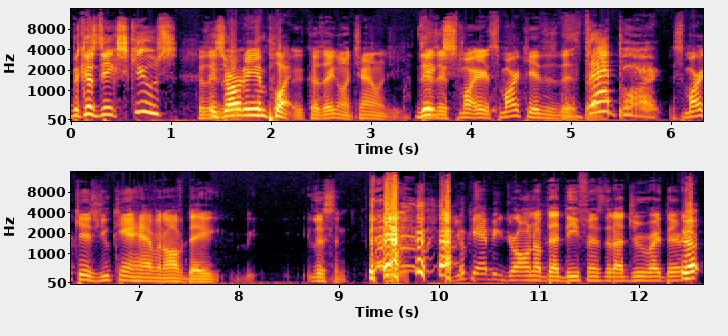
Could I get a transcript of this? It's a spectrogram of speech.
Because the excuse is already in play. because they're going to challenge you. The ex- smart smart kids is this. though. That part. smart kids, you can't have an off day. Listen, you can't be drawing up that defense that I drew right there. Yep.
